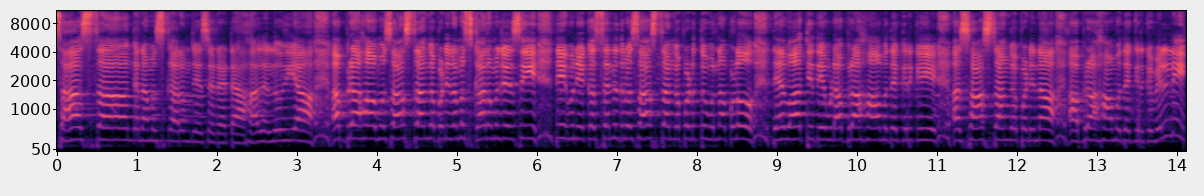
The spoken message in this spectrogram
సాష్టాంగ నమస్కారం చేశాడట. హలలుయ అబ్రహాము సాష్టాంగపడి నమస్కారం చేసి దేవుని యొక్క సన్నిధిలో సాష్టాంగ పడుతూ ఉన్నప్పుడు దేవాతి దేవుడు అబ్రహాము దగ్గరికి ఆ సాష్టాంగ పడిన అబ్రహాము దగ్గరికి వెళ్ళి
